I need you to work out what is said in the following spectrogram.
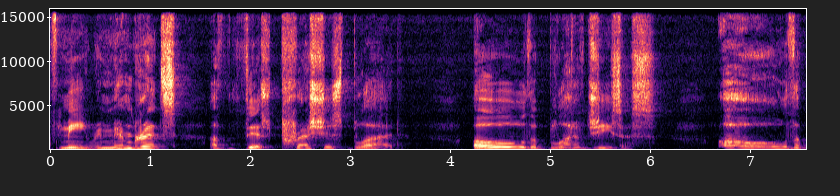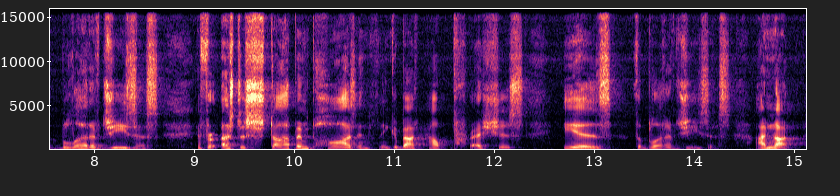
of me, remembrance of this precious blood. Oh, the blood of Jesus. Oh, the blood of Jesus. And for us to stop and pause and think about how precious is the blood of Jesus. I'm not,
